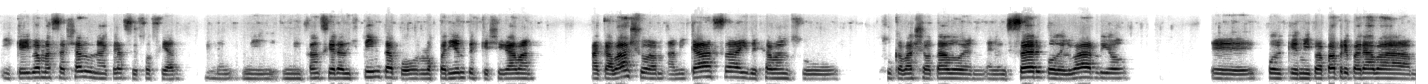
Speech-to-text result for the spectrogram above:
y que iba más allá de una clase social. Mi, infancia era distinta por los parientes que llegaban a caballo a, mi casa y dejaban su, caballo atado en, el cerco del barrio, eh, porque mi papá preparaba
